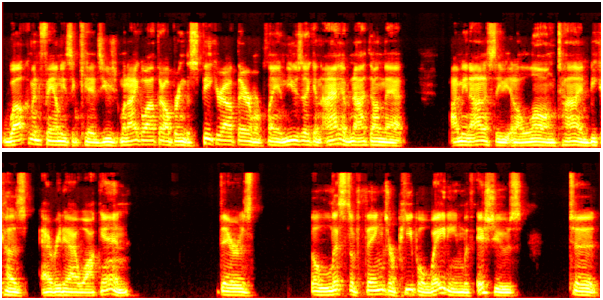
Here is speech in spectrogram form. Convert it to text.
welcoming families and kids. Usually, when I go out there, I'll bring the speaker out there and we're playing music. And I have not done that. I mean, honestly, in a long time because every day I walk in, there's a list of things or people waiting with issues to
